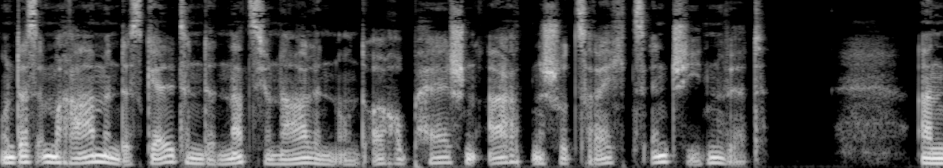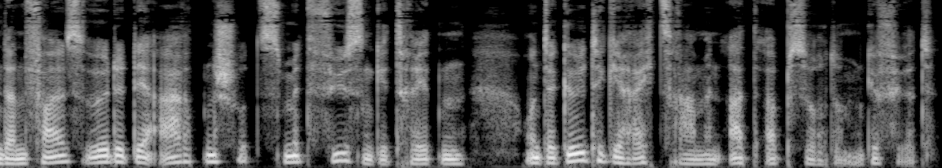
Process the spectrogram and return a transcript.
und dass im Rahmen des geltenden nationalen und europäischen Artenschutzrechts entschieden wird Andernfalls würde der Artenschutz mit Füßen getreten und der gültige Rechtsrahmen ad absurdum geführt.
